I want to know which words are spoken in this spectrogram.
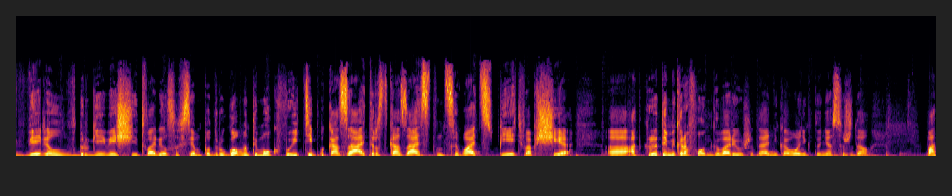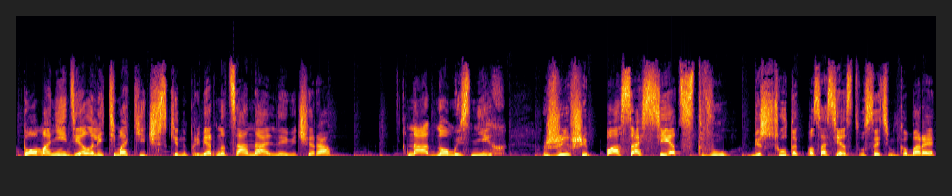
верил в другие вещи и творил совсем по-другому, ты мог выйти, показать, рассказать, станцевать, спеть вообще. А, открытый микрофон, говорю же, да, никого никто не осуждал. Потом они делали тематические, например, национальные вечера, на одном из них живший по соседству, без шуток, по соседству с этим кабаре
